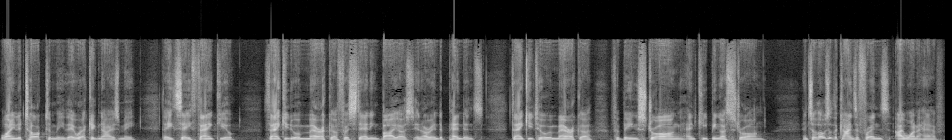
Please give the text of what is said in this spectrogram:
wanting to talk to me. They recognize me. They say thank you. Thank you to America for standing by us in our independence. Thank you to America for being strong and keeping us strong. And so those are the kinds of friends I want to have.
